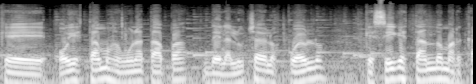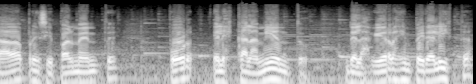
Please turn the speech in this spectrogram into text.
que hoy estamos en una etapa de la lucha de los pueblos que sigue estando marcada principalmente por el escalamiento de las guerras imperialistas,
